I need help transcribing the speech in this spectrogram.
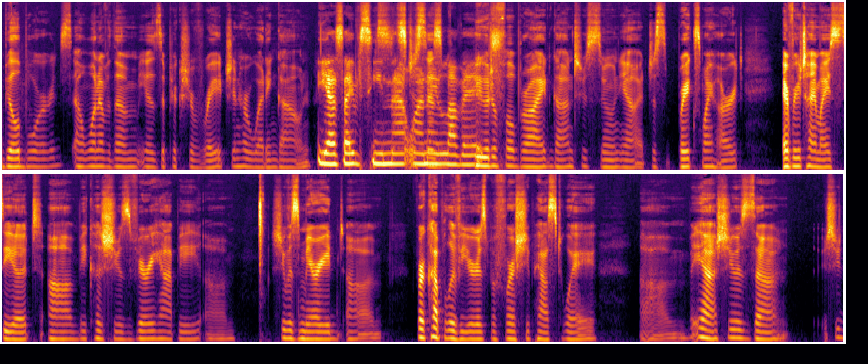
billboards. Uh, one of them is a picture of Rach in her wedding gown. Yes, I've seen that one. I love it. Beautiful bride gone too soon. Yeah, it just breaks my heart every time I see it uh, because she was very happy. Um, she was married um, for a couple of years before she passed away. Um, but yeah, she was. Uh, she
